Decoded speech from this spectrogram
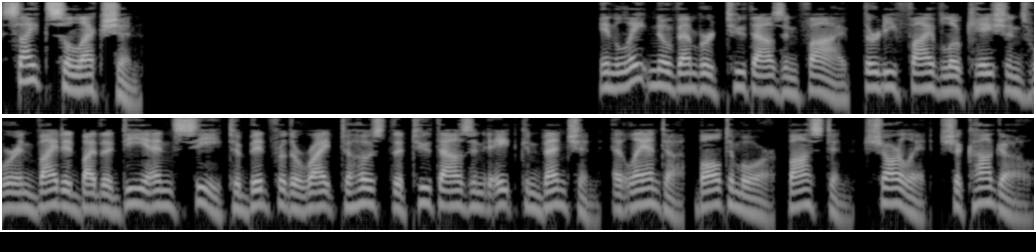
Site selection In late November 2005, 35 locations were invited by the DNC to bid for the right to host the 2008 convention, Atlanta, Baltimore, Boston, Charlotte, Chicago,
